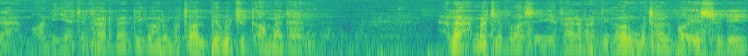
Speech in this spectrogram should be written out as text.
رحمانیت پروردگار متعال به وجود آمدن. رحمت واسعه پروردگار متعال باعث شده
